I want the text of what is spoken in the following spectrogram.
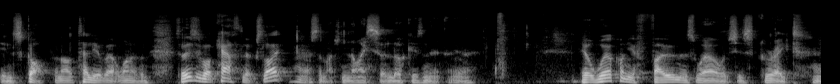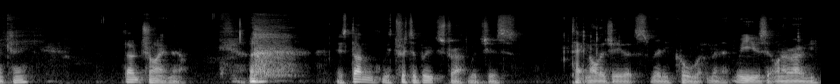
in SCOP, and I'll tell you about one of them. So this is what Cath looks like. That's a much nicer look, isn't it? Yeah. It'll work on your phone as well, which is great. Okay, don't try it now. it's done with Twitter Bootstrap, which is technology that's really cool at the minute. We use it on our own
